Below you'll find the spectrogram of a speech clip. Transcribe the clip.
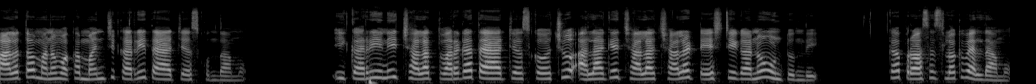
పాలతో మనం ఒక మంచి కర్రీ తయారు చేసుకుందాము. ఈ కర్రీని చాలా త్వరగా తయారు చేసుకోవచ్చు. అలాగే చాలా చాలా టేస్టీగాను ఉంటుంది. ఇంకా ప్రాసెస్లోకి వెళ్దాము.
